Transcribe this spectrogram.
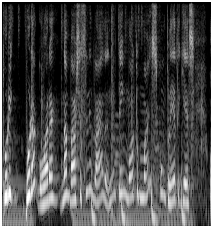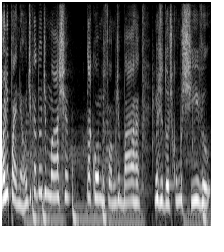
por, por agora na baixa cilindrada. Não tem moto mais completa que essa. Olha o painel, indicador de marcha, tacômetro de forma de barra, medidor de combustível,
